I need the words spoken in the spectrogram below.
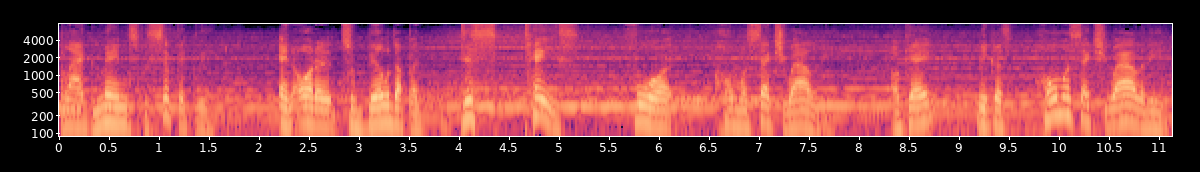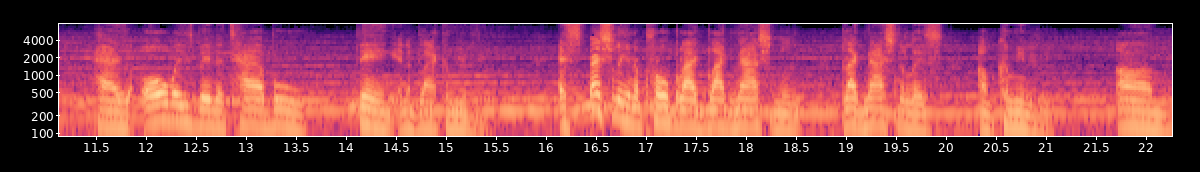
black men specifically in order to build up a distaste for homosexuality okay? Because homosexuality has always been a taboo thing in the black community especially in the pro-black black national black nationalist um, community. Um,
